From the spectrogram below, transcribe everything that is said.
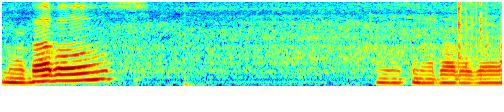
More bubbles. You can see my bubbles there.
